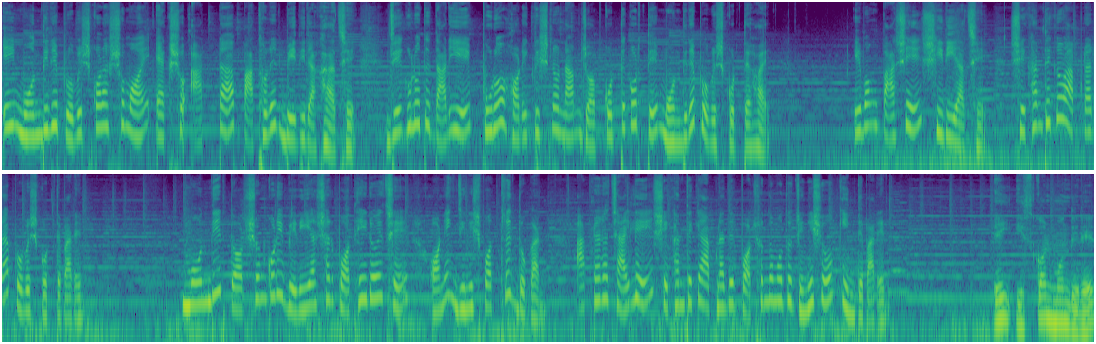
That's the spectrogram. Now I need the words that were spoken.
এই মন্দিরে প্রবেশ করার সময় একশো আটটা পাথরের বেদি রাখা আছে, যেগুলোতে দাঁড়িয়ে পুরো হরে কৃষ্ণ নাম জপ করতে করতে মন্দিরে প্রবেশ করতে হয়। এবং পাশে সিঁড়ি আছে, সেখান থেকেও আপনারা প্রবেশ করতে পারেন। মন্দির দর্শন করে বেরিয়ে আসার পথেই রয়েছে অনেক জিনিসপত্রের দোকান। আপনারা চাইলে সেখান থেকে আপনাদের পছন্দ মতো জিনিসও কিনতে পারেন। এই ইসকন মন্দিরের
